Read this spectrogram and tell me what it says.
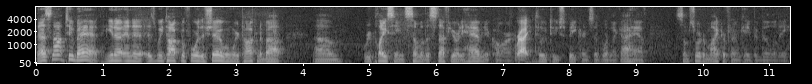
that's not too bad. You know, and uh, as we talked before the show, when we were talking about um, replacing some of the stuff you already have in your car, Right. Bluetooth speaker and so forth, like I have, some sort of microphone capability.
